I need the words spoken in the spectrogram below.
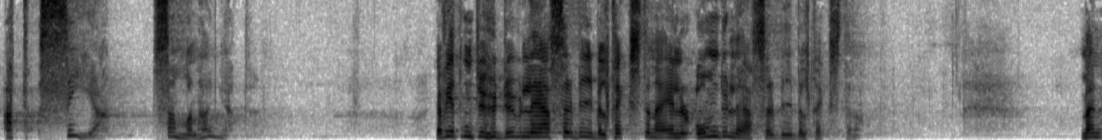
att se sammanhanget. Jag vet inte hur du läser bibeltexterna eller om du läser bibeltexterna. Men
